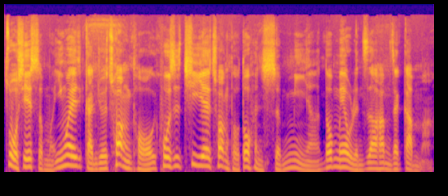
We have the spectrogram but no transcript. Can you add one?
做些什么？因为感觉创投或是企业创投都很神秘啊，都没有人知道他们在干嘛。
